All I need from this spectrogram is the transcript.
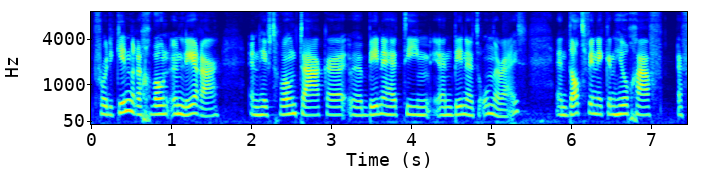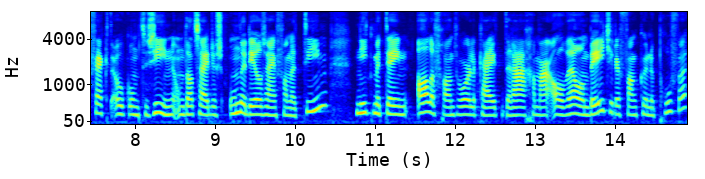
voor die kinderen gewoon een leraar. En heeft gewoon taken eh, binnen het team en binnen het onderwijs. En dat vind ik een heel gaaf effect ook om te zien. Omdat zij dus onderdeel zijn van het team. Niet meteen alle verantwoordelijkheid dragen, maar al wel een beetje ervan kunnen proeven.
